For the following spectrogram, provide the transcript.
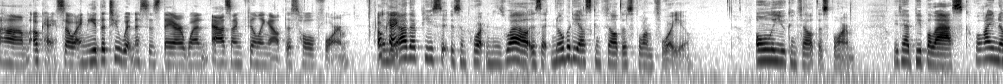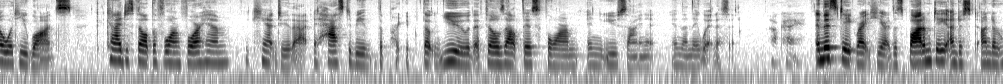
Um, okay, so I need the two witnesses there when as I'm filling out this whole form. Okay. And the other piece that is important as well is that nobody else can fill out this form for you. Only you can fill out this form. We've had people ask, well, I know what he wants. Can I just fill out the form for him? You can't do that. It has to be the, the you that fills out this form and you sign it and then they witness it. okay. And this date right here, this bottom date under, under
